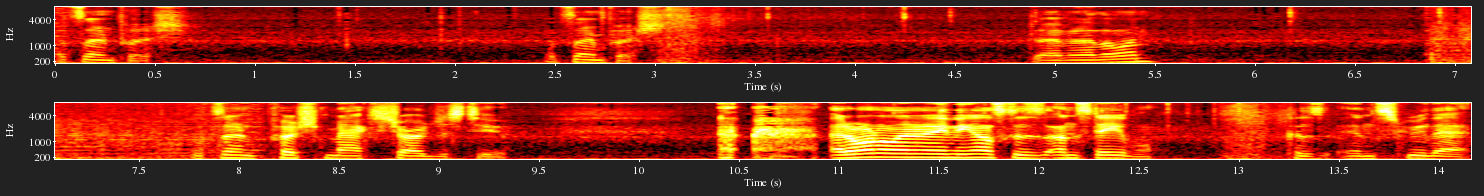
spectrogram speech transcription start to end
Let's learn push. Let's learn push. Do I have another one? Let's learn push max charges too. I don't want to learn anything else because it's unstable. Cause and screw that.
